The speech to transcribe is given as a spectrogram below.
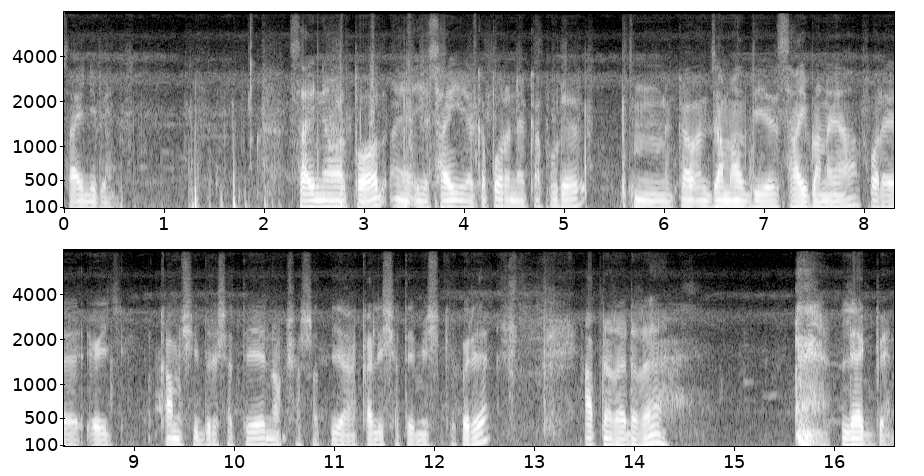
সাই নেবেন। সাই নেওয়ার পর সাই পরনের কাপড়ের জামা দিয়ে সাই বানায়া পরে এই কাম সিঁদুরের সাথে, নকশার সাথে কালির সাথে মিশকে করে আপনারা এটারা লিখবেন।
